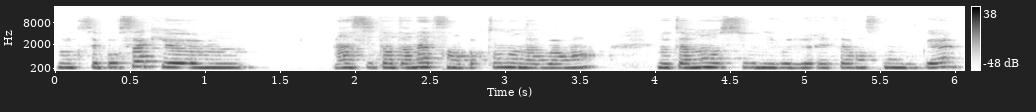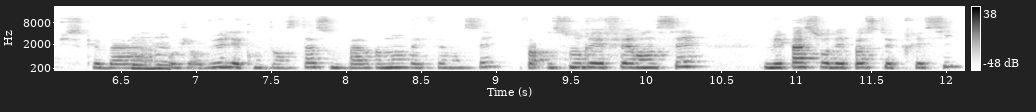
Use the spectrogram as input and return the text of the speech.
Donc, c'est pour ça que un site internet, c'est important d'en avoir un notamment aussi au niveau du référencement Google, puisque bah, mhm. aujourd'hui, les comptes Insta ne sont pas vraiment référencés. Enfin, ils sont référencés, mais pas sur des postes précis.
